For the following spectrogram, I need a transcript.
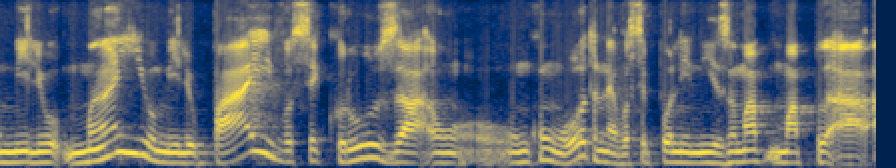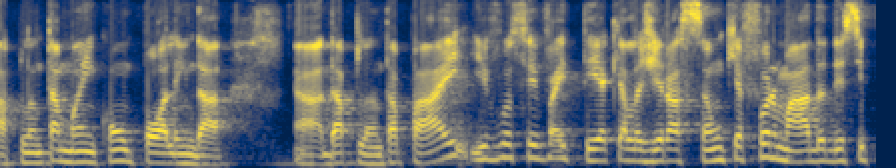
um milho mãe e o um milho pai, você cruza um, um, com o outro, né? Você poliniza uma, uma a, a planta mãe com o pólen da da planta pai e você vai ter aquela geração que é formada desse,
